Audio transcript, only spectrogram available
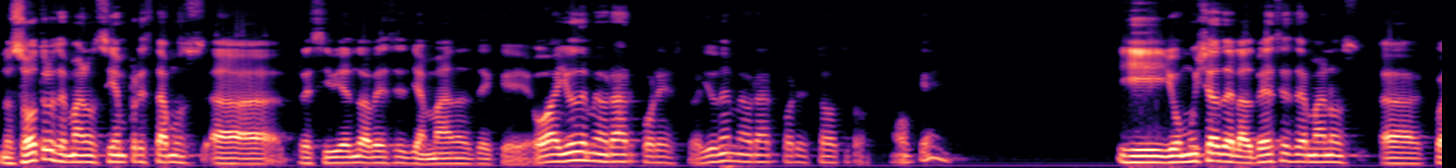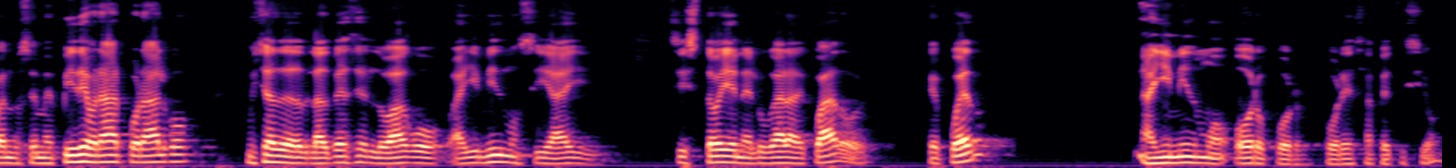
Nosotros, hermanos, siempre estamos ah, recibiendo a veces llamadas de que, oh, ayúdeme a orar por esto, ayúdeme a orar por esto otro. Ok. Y yo muchas de las veces, hermanos, ah, cuando se me pide orar por algo, muchas de las veces lo hago ahí mismo si hay si estoy en el lugar adecuado que puedo, allí mismo oro por, por esa petición.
